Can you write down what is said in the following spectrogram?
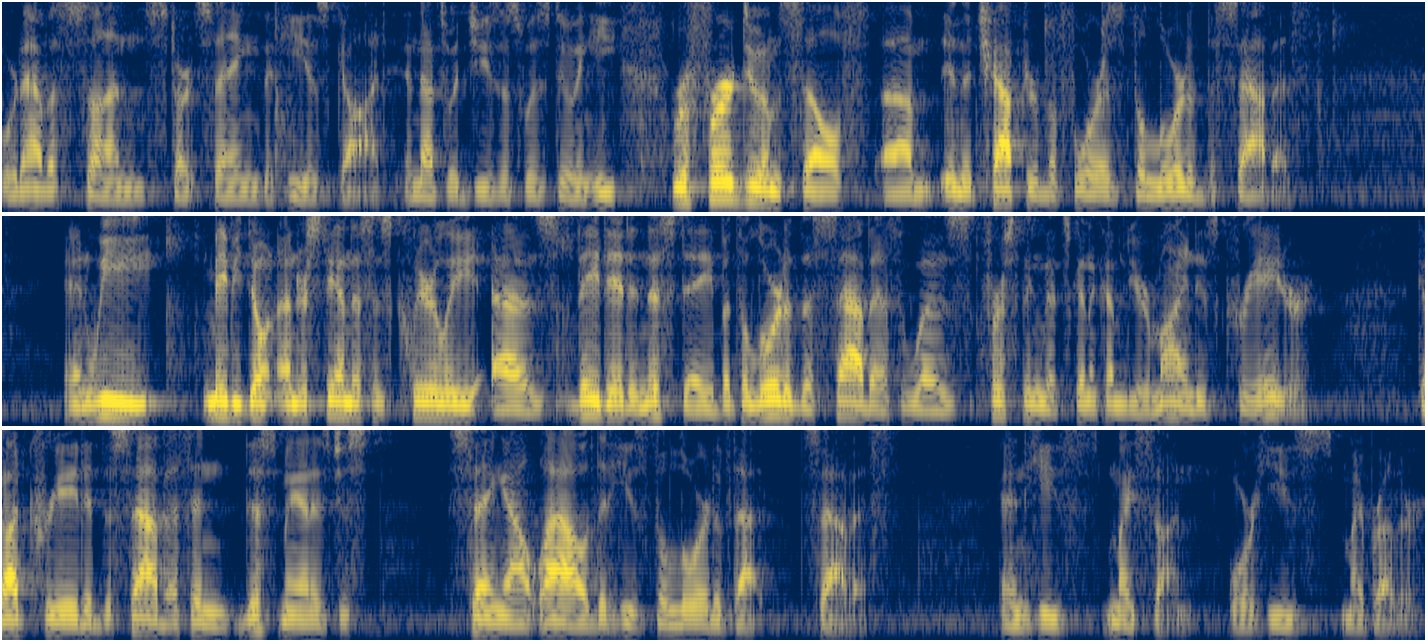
or to have a son start saying that he is God. And that's what Jesus was doing. He referred to himself um, in the chapter before as the Lord of the Sabbath. And we maybe don't understand this as clearly as they did in this day, but the Lord of the Sabbath was first thing that's going to come to your mind is creator. God created the Sabbath, and this man is just saying out loud that he's the Lord of that Sabbath. And he's my son, or he's my brother.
